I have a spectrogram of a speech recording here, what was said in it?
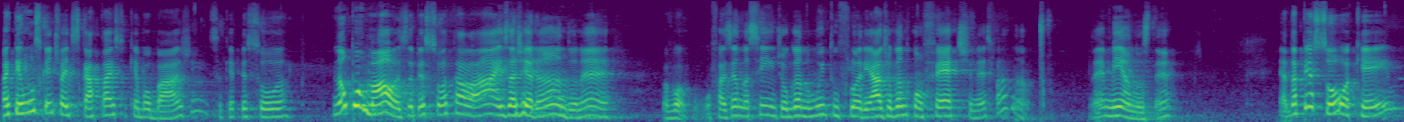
Vai ter uns que a gente vai descartar, isso aqui é bobagem, isso aqui é pessoa. Não por mal, essa pessoa está lá exagerando, né? fazendo assim, jogando muito floreado, jogando confete, né? Você fala, não, é menos, né? É da pessoa, ok?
